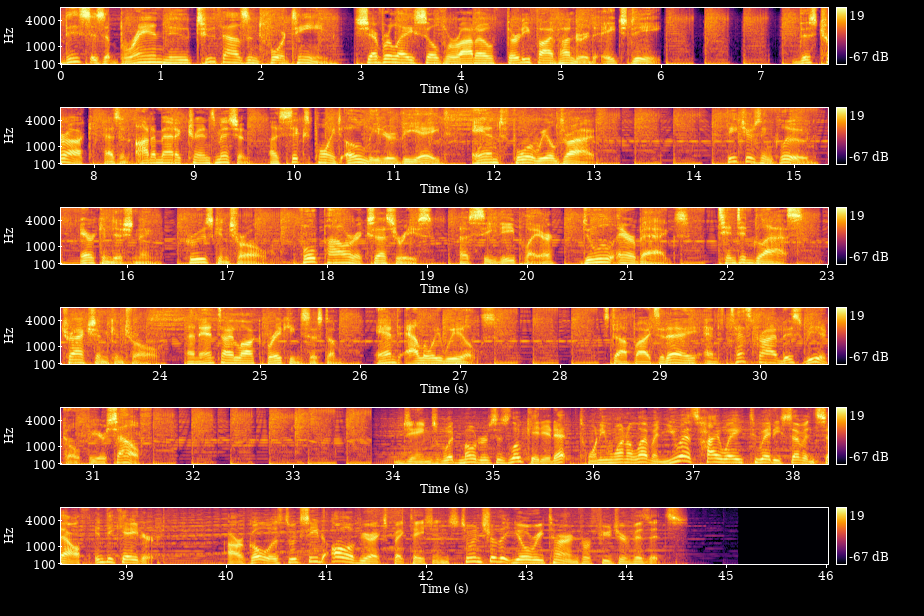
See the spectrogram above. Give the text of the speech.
This is a brand new 2014 Chevrolet Silverado 3500 HD. This truck has an automatic transmission, a 6.0-liter V8, and four-wheel drive. Features include air conditioning, cruise control, full power accessories, a CD player, dual airbags, tinted glass, traction control, an anti-lock braking system, and alloy wheels. Stop by today and test drive this vehicle for yourself. James Wood Motors is located at 2111 US Highway 287 South in Decatur. Our goal is to exceed all of your expectations to ensure that you'll return for future visits.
